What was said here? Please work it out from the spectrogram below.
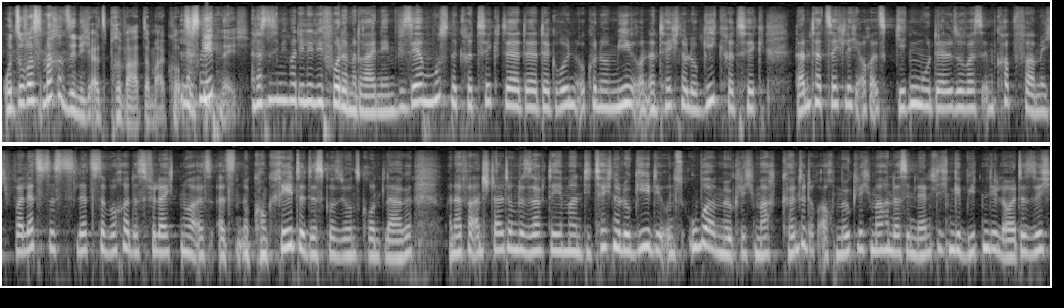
Und sowas machen Sie nicht als Privater mal kurz. Lassen, das geht nicht. Lassen Sie mich mal die Lilly Fuhr damit reinnehmen. Wie sehr muss eine Kritik der, der, der grünen Ökonomie und eine Technologiekritik dann tatsächlich auch als Gegenmodell sowas im Kopf haben? Ich war letztes, letzte Woche, das vielleicht nur als, als eine konkrete Diskussionsgrundlage, bei einer Veranstaltung, da sagte jemand, die Technologie, die uns Uber möglich macht, könnte doch auch möglich machen, dass in ländlichen Gebieten die Leute sich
